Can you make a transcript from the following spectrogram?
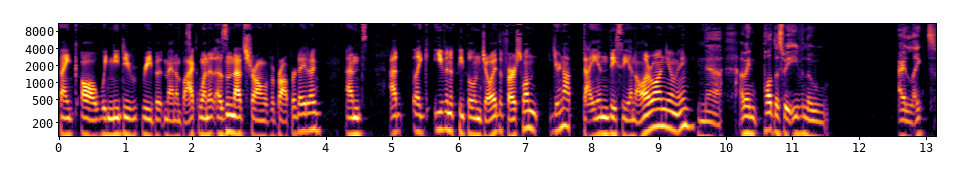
think, oh, we need to reboot Men in Black when it isn't that strong of a property, like, and. I, like even if people enjoyed the first one, you're not dying to see another one. You know what I mean? Nah, I mean, put this way, even though I liked,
